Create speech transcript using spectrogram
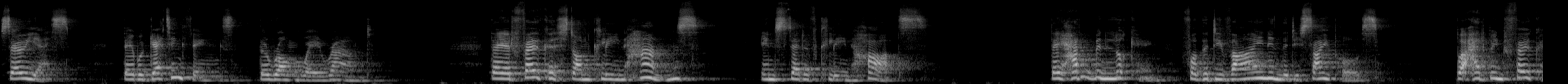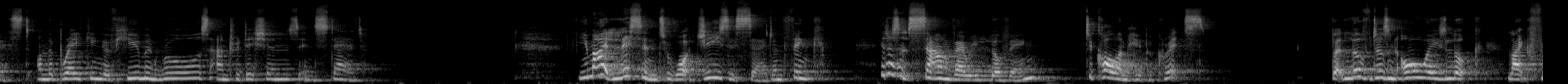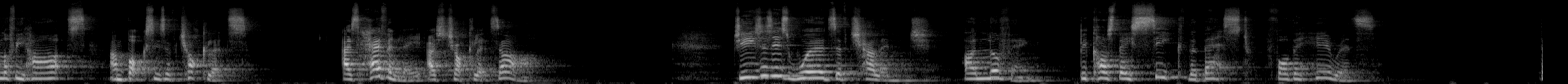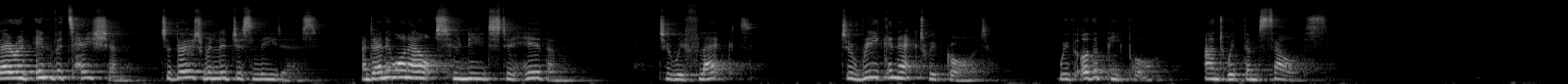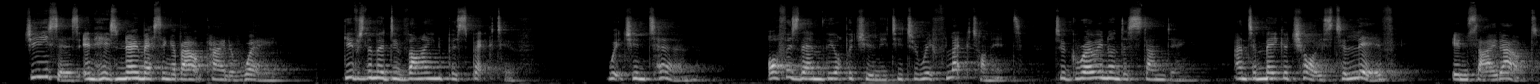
So, yes, they were getting things the wrong way round. They had focused on clean hands instead of clean hearts. They hadn't been looking for the divine in the disciples but had been focused on the breaking of human rules and traditions instead. You might listen to what Jesus said and think, it doesn't sound very loving to call them hypocrites. But love doesn't always look like fluffy hearts and boxes of chocolates, as heavenly as chocolates are. Jesus' words of challenge are loving because they seek the best for the hearers. They're an invitation to those religious leaders and anyone else who needs to hear them to reflect, to reconnect with God, with other people, and with themselves. Jesus, in his no messing about kind of way, gives them a divine perspective, which in turn offers them the opportunity to reflect on it to grow in understanding, and to make a choice to live inside out.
